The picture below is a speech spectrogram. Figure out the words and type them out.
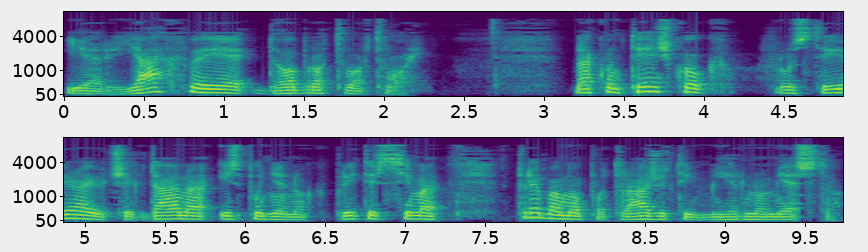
jer Jahve je dobrotvor tvoj. Nakon teškog, frustrirajućeg dana ispunjenog pritiscima, trebamo potražiti mirno mjesto,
